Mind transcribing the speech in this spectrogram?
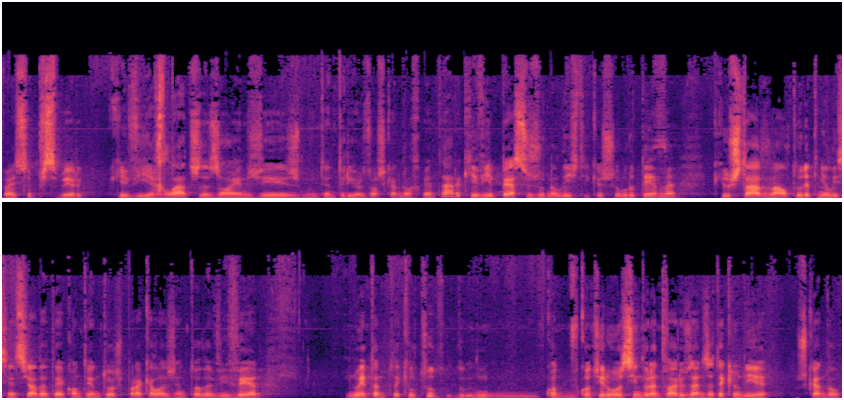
veio-se a perceber que havia relatos das ONGs muito anteriores ao escândalo rebentar, que havia peças jornalísticas sobre o tema, que o Estado, na altura, tinha licenciado até contentores para aquela gente toda viver, e, no entanto, aquilo tudo continuou assim durante vários anos, até que um dia o escândalo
